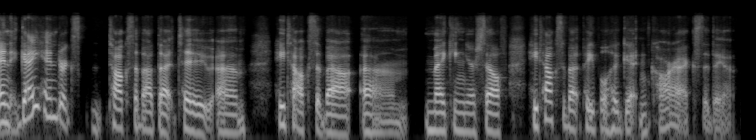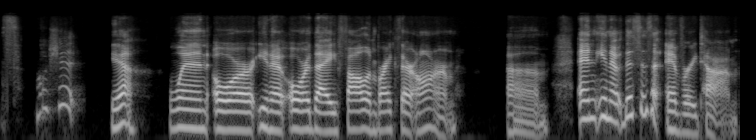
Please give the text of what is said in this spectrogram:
And mm-hmm. Gay Hendricks talks about that too. Um, he talks about um, making yourself, he talks about people who get in car accidents. Oh, shit. Yeah. When, or, you know, or they fall and break their arm. Um, and, you know, this isn't every time.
